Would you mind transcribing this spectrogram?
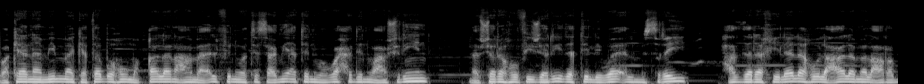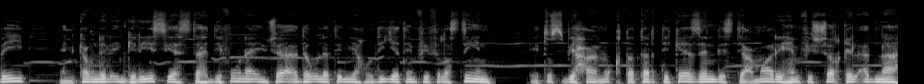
وكان مما كتبه مقالا عام 1921 نشره في جريدة اللواء المصري حذر خلاله العالم العربي من كون الإنجليز يستهدفون إنشاء دولة يهودية في فلسطين. لتصبح نقطة ارتكاز لاستعمارهم في الشرق الأدنى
